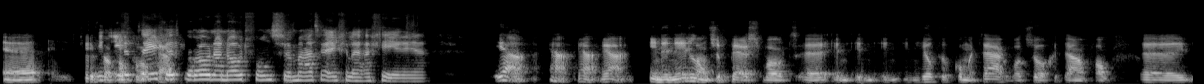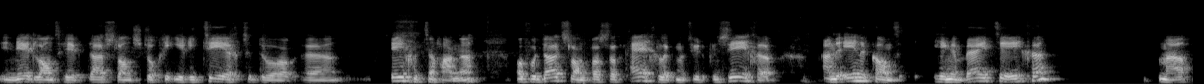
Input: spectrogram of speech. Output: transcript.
Uh, in, in het tegen het coronanoodfonds maatregelen ageren, ja. Ja, ja, ja, ja. In de Nederlandse pers wordt uh, in, in, in heel veel commentaar wordt zo gedaan van uh, in Nederland heeft Duitsland zo geïrriteerd door uh, tegen te hangen. Maar voor Duitsland was dat eigenlijk natuurlijk een zegen. Aan de ene kant hingen wij tegen, maar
